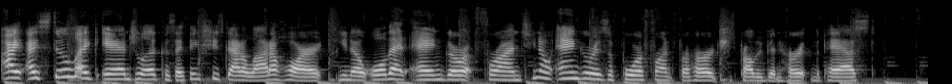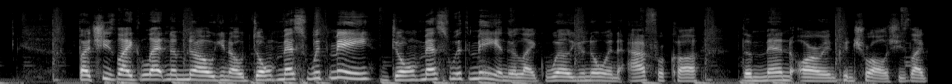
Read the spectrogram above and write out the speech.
I, I still like Angela because I think she's got a lot of heart. You know, all that anger up front. You know, anger is a forefront for her. She's probably been hurt in the past. But she's like letting them know, you know, don't mess with me. Don't mess with me. And they're like, well, you know, in Africa, the men are in control. She's like,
